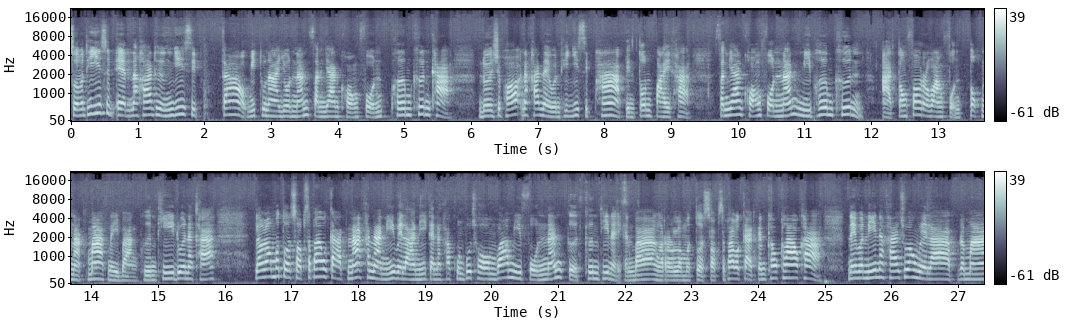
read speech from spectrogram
ส่วนวันที่ 21 นะคะถึง 29 มิถุนายนนั้นสัญญาณของฝนเพิ่มขึ้นค่ะ โดยเฉพาะนะคะในวันที่ 25 เป็นต้นไปค่ะ สัญญาณของฝนนั้นมีเพิ่มขึ้น อาจต้องเฝ้าระวังฝนตกหนักมากในบางพื้นที่ด้วยนะคะแล้วเรามาตรวจสอบสภาพอากาศณขณะนี้เวลานี้กันนะคะ คุณผู้ชมว่ามีฝนนั้นเกิดขึ้นที่ไหนกันบ้าง เราเรามาตรวจสอบสภาพอากาศกันคร่าวๆค่ะ ในวันนี้นะคะช่วงเวลาประมาณ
